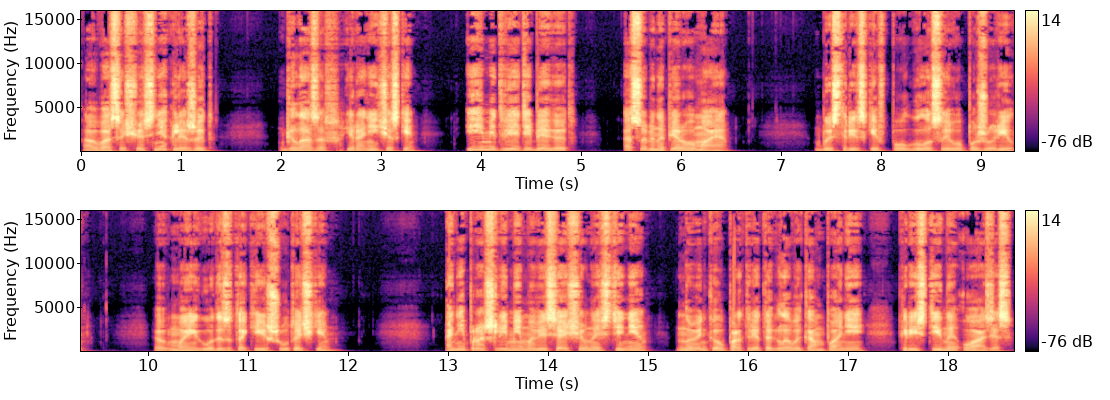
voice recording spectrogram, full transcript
а у вас еще снег лежит». Глазов иронически. «И медведи бегают, особенно 1 мая». Быстрицкий в полголоса его пожурил. «В мои годы за такие шуточки». Они прошли мимо висящего на стене новенького портрета главы компании Кристины Оазис.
